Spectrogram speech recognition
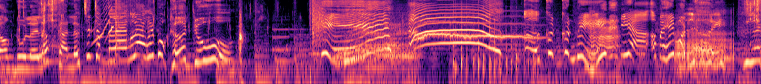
ลองดูเลยแล้วกันแล้วฉันจะแปลงร่างให้พวกเธอดูผีอ้าวเออคุณคุณผีอย่าเอาไปให้หมดเลย เพื่อน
